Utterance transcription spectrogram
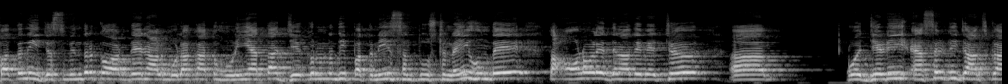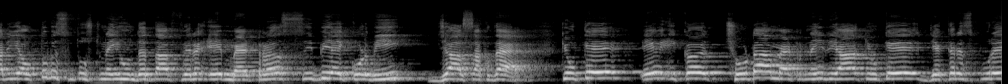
ਪਤਨੀ ਜਸਵਿੰਦਰ ਕੌਰ ਦੇ ਨਾਲ ਮੁਲਾਕਾਤ ਹੋਣੀ ਹੈ ਤਾਂ ਜੇਕਰ ਉਹਨਾਂ ਦੀ ਪਤਨੀ ਸੰਤੁਸ਼ਟ ਨਹੀਂ ਹੁੰਦੇ ਤਾਂ ਆਉਣ ਵਾਲੇ ਦਿਨਾਂ ਦੇ ਵਿੱਚ ਅ, ਉਹ ਜਿਹੜੀ ਐਸਆਈਟੀ ਜਾਂਚ ਕਰ ਰਹੀ ਹੈ ਉਹ ਤੋਂ ਵੀ ਸੰਤੁਸ਼ਟ ਨਹੀਂ ਹੁੰਦੇ ਤਾਂ ਫਿਰ ਇਹ ਮੈਟਰ ਸੀਬੀਆਈ ਕੋਲ ਵੀ ਜਾ ਸਕਦਾ ਹੈ। ਕਿਉਂਕਿ ਇਹ ਇੱਕ ਛੋਟਾ ਮੈਟਰ ਨਹੀਂ ਰਿਹਾ, ਕਿਉਂਕਿ ਜੇਕਰ ਇਸ ਪੂਰੇ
